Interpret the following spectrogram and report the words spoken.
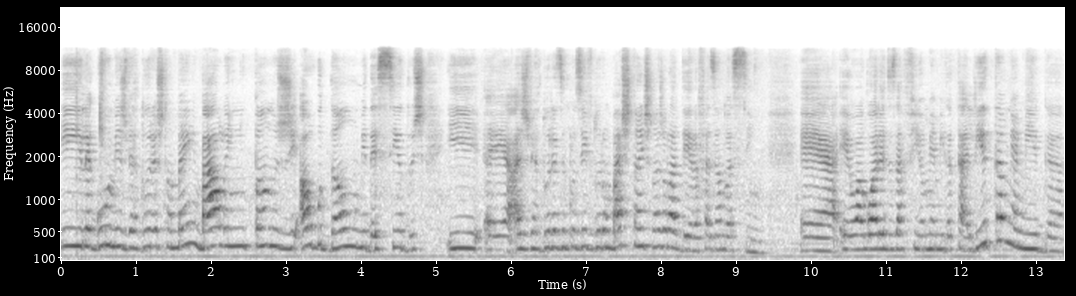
E legumes, verduras também embalo em panos de algodão umedecidos. E é, as verduras, inclusive, duram bastante na geladeira fazendo assim. É, eu agora desafio minha amiga Talita, minha amiga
